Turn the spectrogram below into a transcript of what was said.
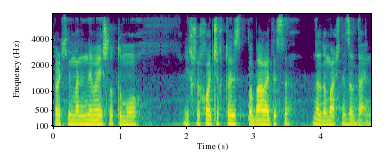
трохи в мене не вийшло, тому якщо хоче хтось побавитися на домашнє завдання,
